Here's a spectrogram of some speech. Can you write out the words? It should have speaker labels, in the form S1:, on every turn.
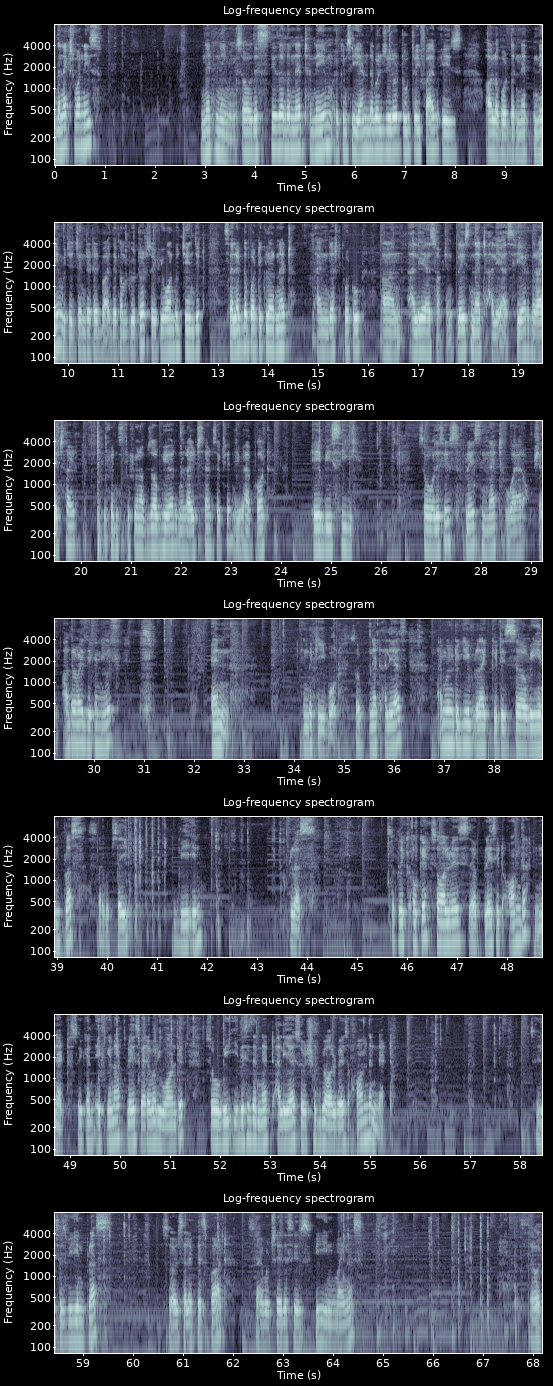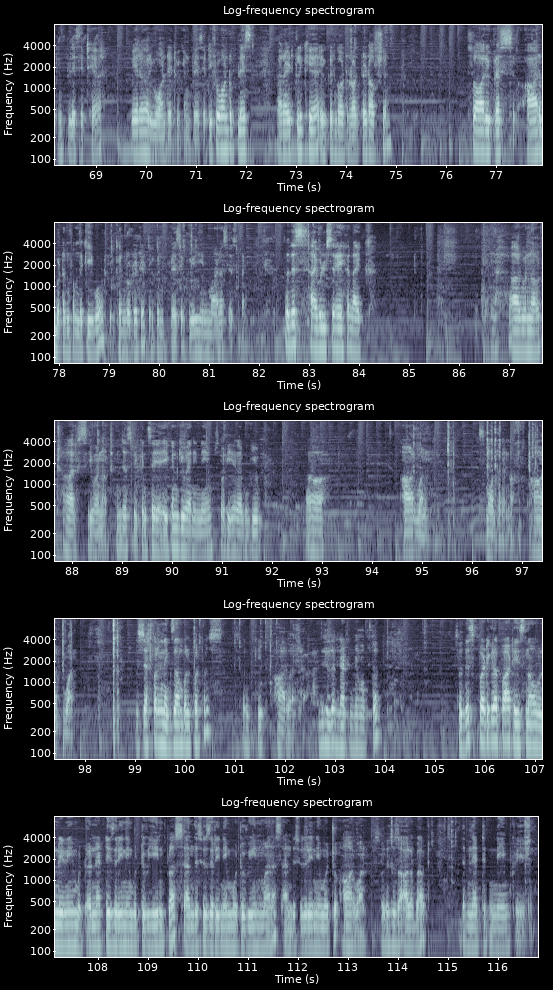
S1: the next one is net naming. So this these are the net name. You can see n00235 is all about the net name which is generated by the computer. So if you want to change it select the particular net and just go to an alias option. Place net alias here in the right side. If if you observe here in the right side section you have got abc so this is place net wire option. Otherwise you can use n in the keyboard. So net alias i'm going to give like it is uh, v in plus. So i would say v in plus. So click ok. So always uh, place it on the net. So you can if you cannot place wherever you want it so we this is the net alias so it should be always on the net this is v in plus. So I'll select this part. So I would say this is v in minus. So I can place it here. Wherever you want it you can place it. If you want to place a right click here you can go to rotate option. So or you press R button from the keyboard you can rotate it. You can place it V in minus this fine so this I will say like R1 out or C1 out. Just you can say you can give any name. So here I will give uh, R1 it's more than enough. R1 it's just for an example purpose. So keep R1 this is the net name of the so this particular part is now renamed uh, net is renamed to v in plus and this is renamed to v in minus and this is renamed to r1 so this is all about the net name creation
